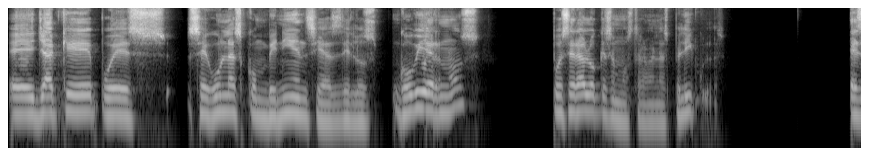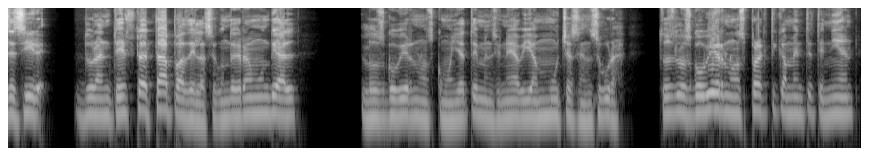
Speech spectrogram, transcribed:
Eh, ya que, pues, según las conveniencias de los gobiernos, pues era lo que se mostraba en las películas. Es decir, durante esta etapa de la Segunda Guerra Mundial, los gobiernos, como ya te mencioné, había mucha censura. Entonces los gobiernos prácticamente tenían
